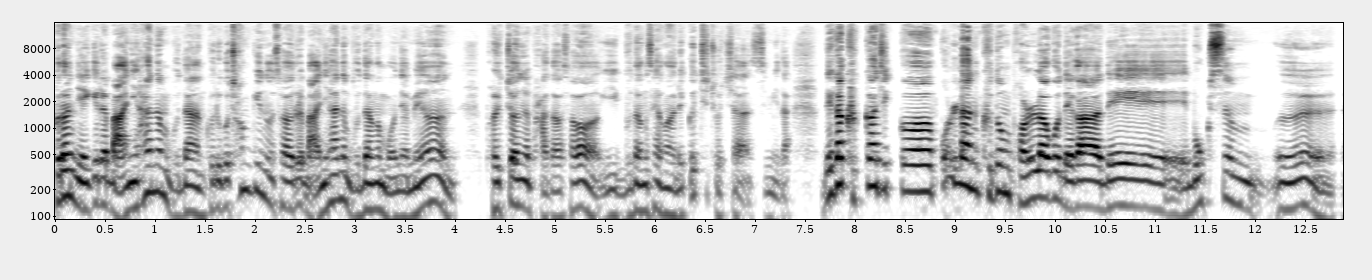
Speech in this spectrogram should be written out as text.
그런 얘기를 많이 하는 무당 그리고 청기누설을 많이 하는 무당은 뭐냐면 벌전을 받아서 이 무당 생활의 끝이 좋지 않습니다. 내가 그까짓 거 꼴난 그돈 벌라고 내가 내 목숨을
